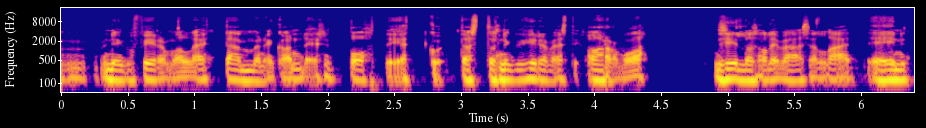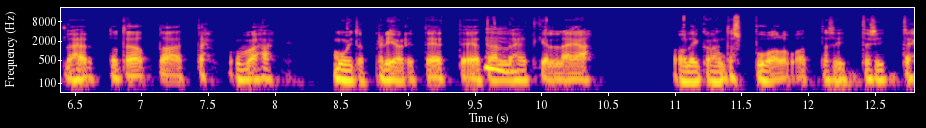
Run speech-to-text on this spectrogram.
niin kuin firmalle, että tämmöinen kandeis nyt pohtii, että kun tästä olisi niin kuin hirveästi arvoa. Niin silloin se oli vähän sellainen, että ei nyt lähdetä toteuttaa, että on vähän muita prioriteetteja tällä Mm. hetkellä ja olikohan tuossa puoli vuotta sitten, sitten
